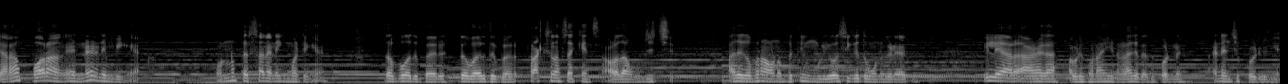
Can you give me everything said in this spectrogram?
யாராவது போகிறாங்க என்ன நினைப்பீங்க? ஒன்றும் பெருசாக நினைக்க மாட்டீங்க. இதோ போகுது பேர் இதோ வருது பேர். ஃப்ராக்ஷன் ஆஃப் செகண்ட்ஸ் அவ்வளோதான் முடிஞ்சிச்சு. அதுக்கப்புறம் அவனை பற்றி உங்களுக்கு யோசிக்கிறது ஒன்றும் கிடையாது. இல்லை யாரும் அழகா அப்படி போனால் நல்லா இருக்குது பொண்ணு நினச்சி போயிடுவீங்க.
